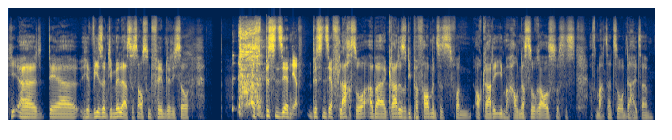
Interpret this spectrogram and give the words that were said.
Hier, äh, der hier Wir sind die Millers ist auch so ein Film, den ich so also ein bisschen sehr, Ja. bisschen sehr flach so, aber gerade so die Performances von auch gerade ihm hauen das so raus, das ist, das macht es halt so unterhaltsam.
